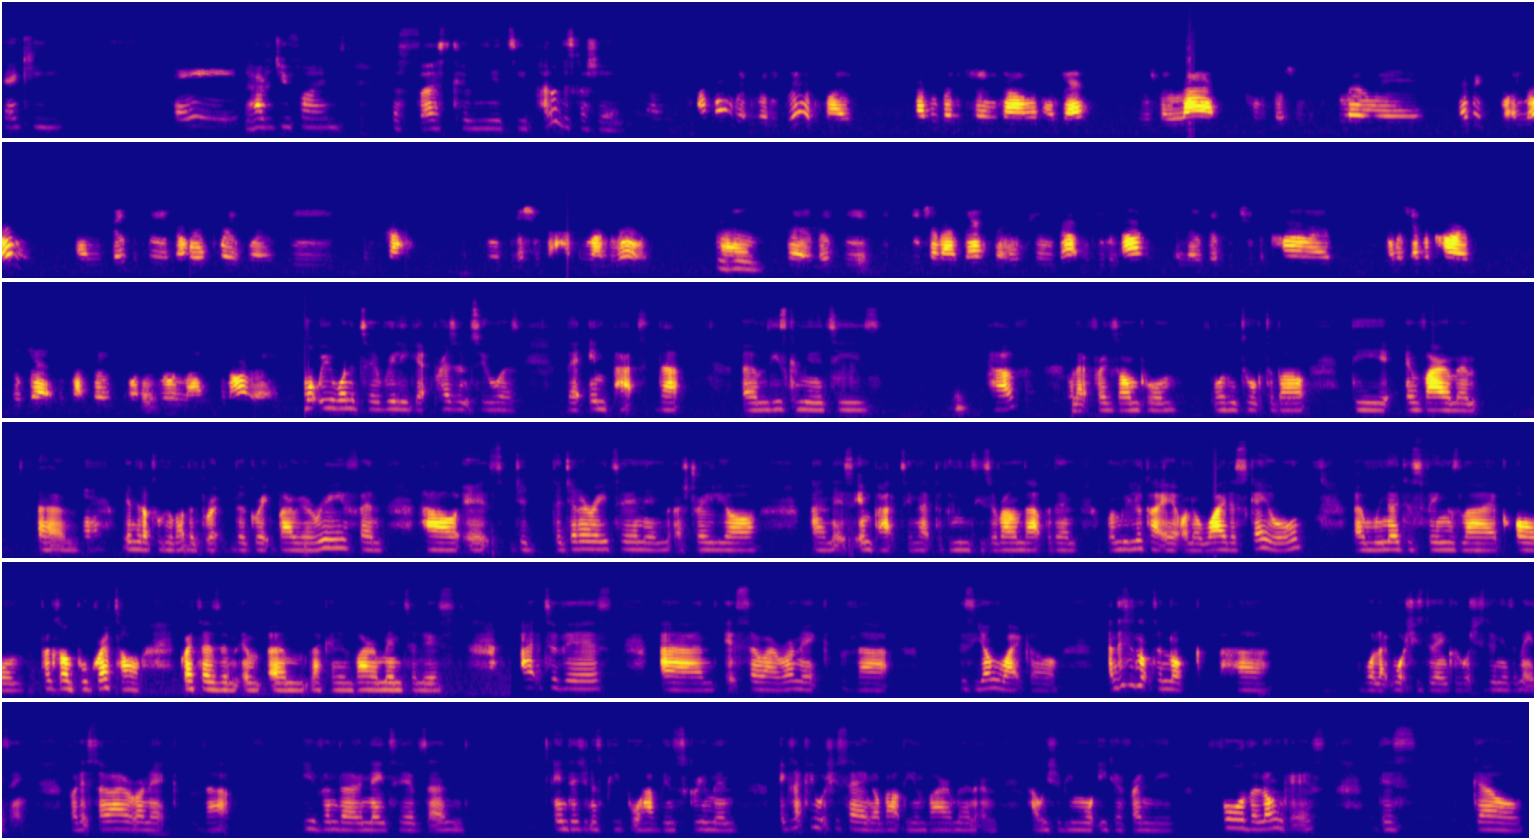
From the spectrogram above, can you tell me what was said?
Hey Key, Hey, how did you find the first community panel discussion? I found it really good. Like, everybody came down, I guess. It was relaxed, conversation was flowing. Everybody got along. And basically, the whole point was we discussed community issues that happen around the world. Um, so basically, each of our guests are all teamed up, including us, and they basically choose a card, and whichever card they get is like based on a real life scenario. What we wanted to really get present to was the impact that um, these communities have. Like, for example, when we talked about the environment, um, we ended up talking about the the Great Barrier Reef and how it's de- degenerating in Australia and it's impacting like the communities around that. But then when we look at it on a wider scale, um, we notice things like, oh, for example, Greta. Greta is an um, like an environmentalist activist, and it's so ironic that this young white girl, and this is not to knock her, what like what she's doing, because what she's doing is amazing, but it's so ironic that even though natives and indigenous people have been screaming exactly what she's saying about the environment and how we should be more eco-friendly for the longest, this girl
